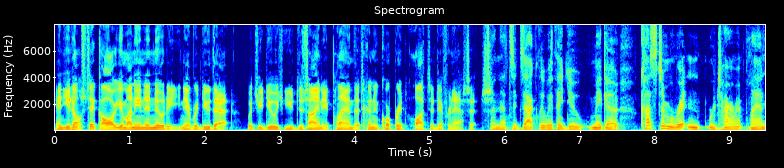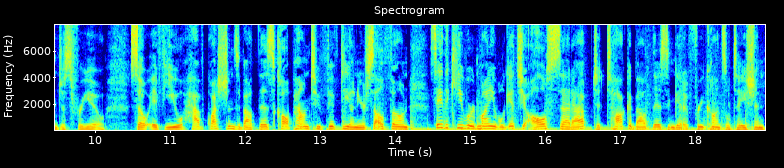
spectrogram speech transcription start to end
And you don't stick all your money in annuity. You never do that. What you do is you design a plan that's going to incorporate lots of different assets. And that's exactly what they do. Make a custom written retirement plan just for you. So if you have questions about this, call pound 250 on your cell phone. Say the keyword money will get you all set up to talk about this and get a free consultation.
